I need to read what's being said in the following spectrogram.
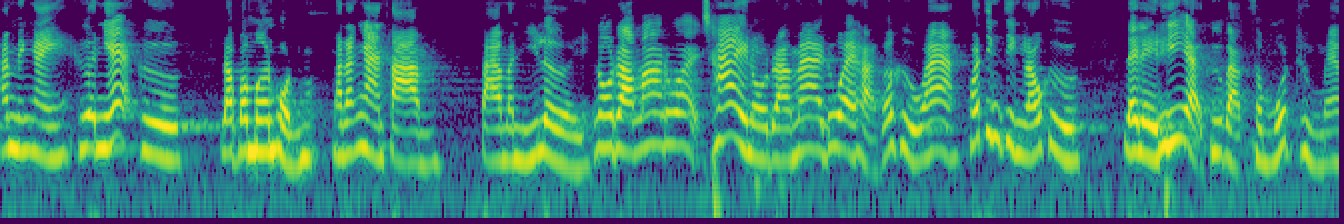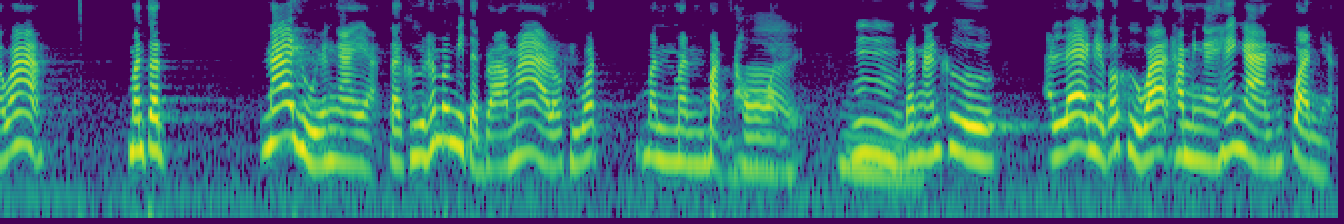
ทำยังไง คืออันเนี้ยคือเราประเมินผลพนักงานตามตามอันนี้เลยโนดราม่าด้วย ใช่ no drama ด้วยค่ะ ก็คือว่าเพราะจริง ๆ แล้วคือหลาย ๆ ที่อะคือแบบสมมุติถึงแม้ว่า มันจะน่าอยู่ยังไงอะแต่คือถ้ามันมีแต่ดราม่าเราคิดว่ามันมันบั่นทอน อืมดังนั้นคืออันแรกเนี่ยก็คือว่าทำยังไงให้งานทุกวันเนี่ย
